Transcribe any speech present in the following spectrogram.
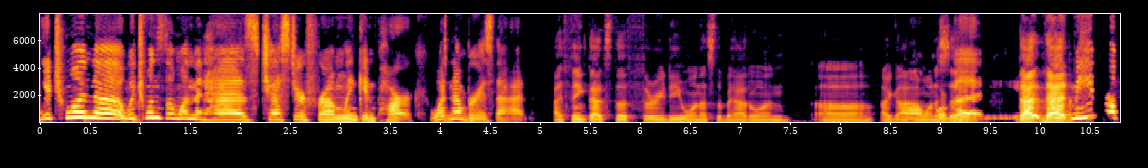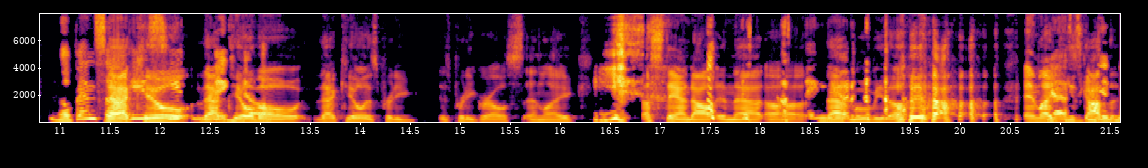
Which one uh which one's the one that has chester from linkin park? What number is that? I think that's the 3d one that's the bad one uh i got i oh want to say. Buddy. that that i mean he pops open so that he's, kill that big kill though that kill is pretty is pretty gross and like a standout in that uh that movie though yeah and like Yes, he's he got did the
